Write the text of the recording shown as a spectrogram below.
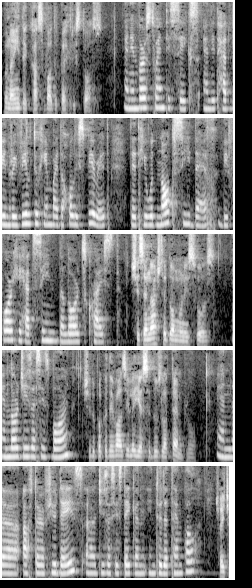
înainte ca să vadă pe Hristos. and in verse 26, and it had been revealed to him by the Holy Spirit that he would not see death before he had seen the Lord's Christ. Și se naște Domnul Isus And Lord Jesus is born, și după câteva zile este dus la templu. and uh, after a few days, uh, Jesus is taken into the temple. Și aici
